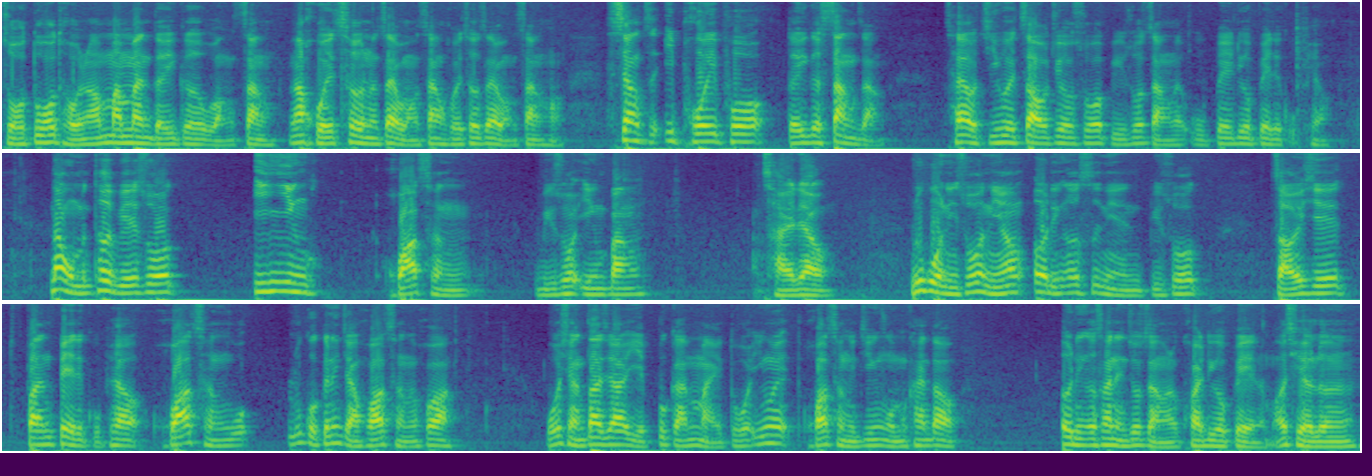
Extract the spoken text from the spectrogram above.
走多头，然后慢慢的一个往上，那回撤呢再往上，回撤再往上哈，这样子一波一波的一个上涨，才有机会造就说，比如说涨了五倍六倍的股票。那我们特别说，因应华城，比如说英邦材料，如果你说你要二零二四年，比如说找一些翻倍的股票，华城我如果跟你讲华城的话，我想大家也不敢买多，因为华城已经我们看到。二零二三年就涨了快六倍了嘛，而且呢，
